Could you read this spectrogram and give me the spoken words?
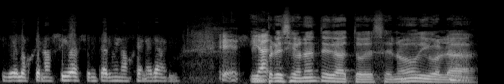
de los genocidas en términos generales. Eh, Impresionante dato ese, ¿no? Digo, la,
